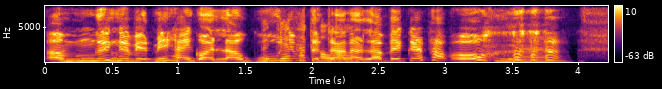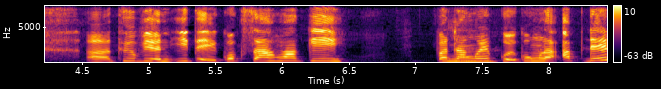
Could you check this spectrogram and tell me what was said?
à, người người Việt mình hay gọi là WHO nhưng thực ra đó là WHO, Dạ. à, Thư viện Y tế Quốc gia Hoa Kỳ. Và trang Dạ. web cuối cùng là update.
